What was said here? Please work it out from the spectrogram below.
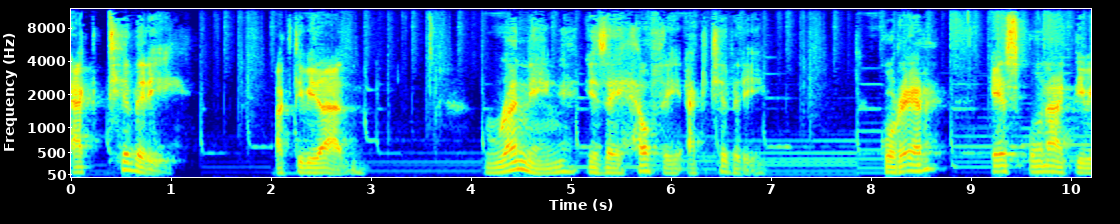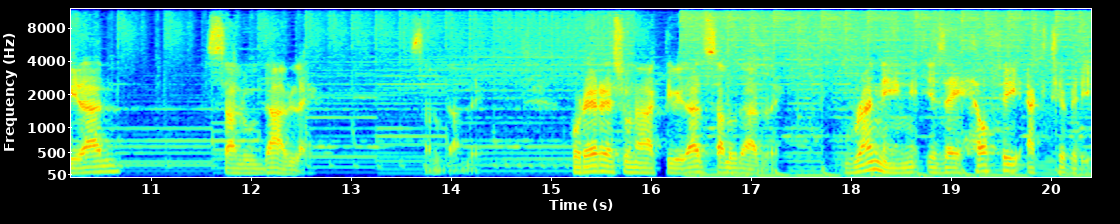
Activity. Actividad. Running is a healthy activity. Correr es una actividad saludable. Saludable. Correr es una actividad saludable. Running is a healthy activity.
